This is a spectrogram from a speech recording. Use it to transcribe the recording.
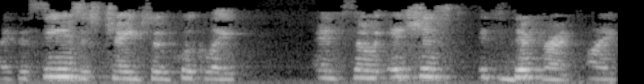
like the scenes just change so quickly, and so it's just it's different. Like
